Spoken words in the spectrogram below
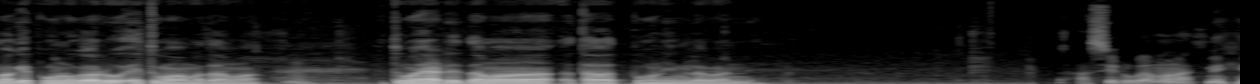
මගේ පුහුණුකරු එතුමාම තමා එතුමා යට තම තවත් පුහුණිම් ලබන්නේ. අසිරු ගමනක්නේ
